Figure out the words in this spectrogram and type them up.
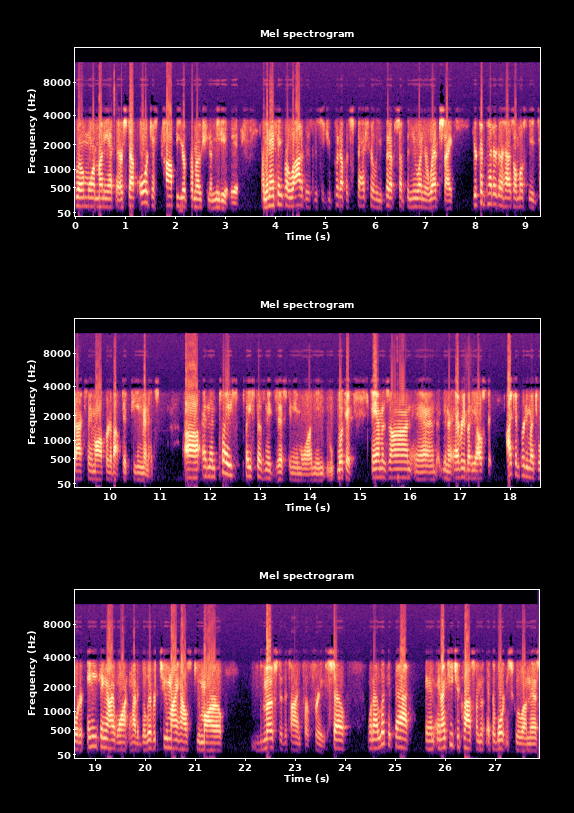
throw more money at their stuff or just copy your promotion immediately. I mean, I think for a lot of businesses, you put up a special, you put up something new on your website, your competitor has almost the exact same offer in about 15 minutes. Uh, and then place, place doesn't exist anymore. I mean, look at Amazon and, you know, everybody else that I can pretty much order anything I want, have it delivered to my house tomorrow, most of the time for free. So when I look at that, and, and I teach a class at the Wharton School on this,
